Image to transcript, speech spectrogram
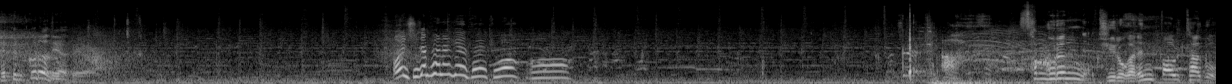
배트를 끌어내야 돼요. 언니, 진짜 편하게 해도 돼. 좋아. 어. 3구는 뒤로 가는 파울 타구.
